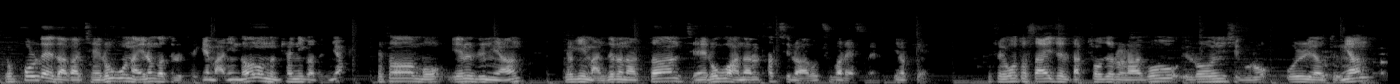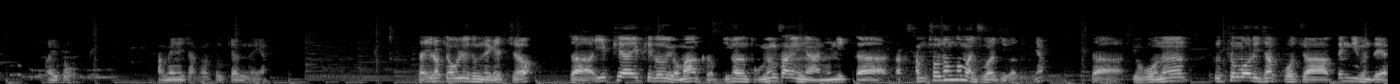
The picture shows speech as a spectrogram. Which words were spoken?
이 폴더에다가 제 로고나 이런 것들을 되게 많이 넣어놓는 편이거든요. 그래서 뭐 예를 들면 여기 만들어놨던 제 로고 하나를 터치를 하고 추가를 했어요. 이렇게. 그래서 이것도 사이즈를 딱 조절을 하고 이런 식으로 올려두면 아이고 화면이 잠깐 끊겼네요. 자 이렇게 올려두면 되겠죠. 자이 PIP도 요만큼 이거는 동영상이 아니니까 딱 3초 정도만 주어지거든요. 자 요거는 끄트머리 잡고 쫙 당기면 돼요.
